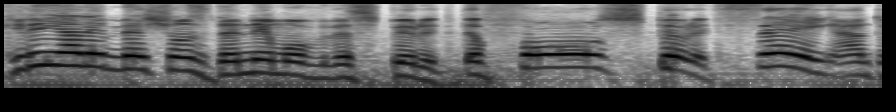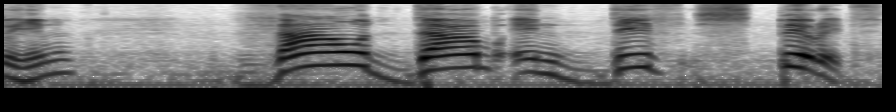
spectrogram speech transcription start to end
clearly mentions the name of the spirit, the false spirit, saying unto him, Thou dumb and deaf spirit.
